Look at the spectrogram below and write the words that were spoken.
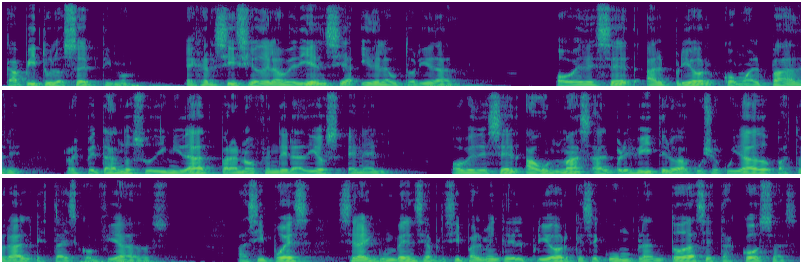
Capítulo séptimo. Ejercicio de la obediencia y de la autoridad. Obedeced al prior como al Padre, respetando su dignidad para no ofender a Dios en él. Obedeced aún más al presbítero a cuyo cuidado pastoral estáis confiados Así pues, será incumbencia principalmente del prior que se cumplan todas estas cosas,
